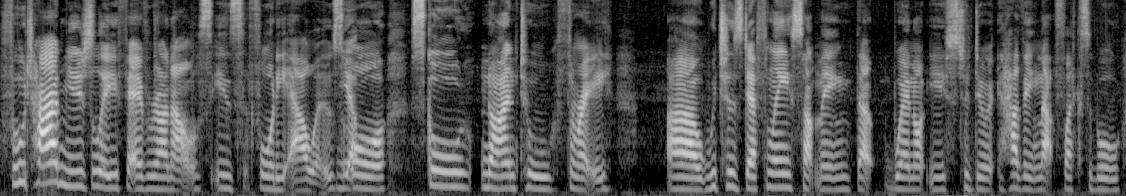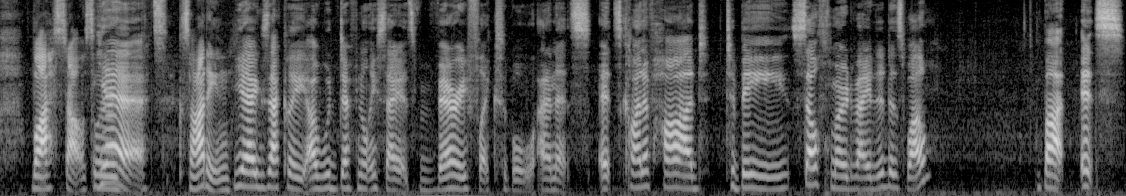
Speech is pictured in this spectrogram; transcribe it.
Full time usually for everyone else is forty hours, Yep. or school nine till three, uh, which is definitely something that we're not used to doing, having that flexible lifestyle. So yeah. it's exciting. Yeah, exactly. I would definitely say it's very flexible and it's it's kind of hard to be self-motivated as well. But it's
